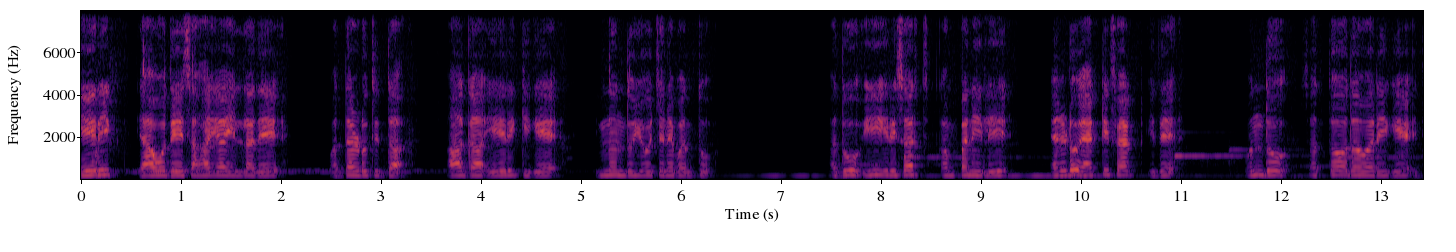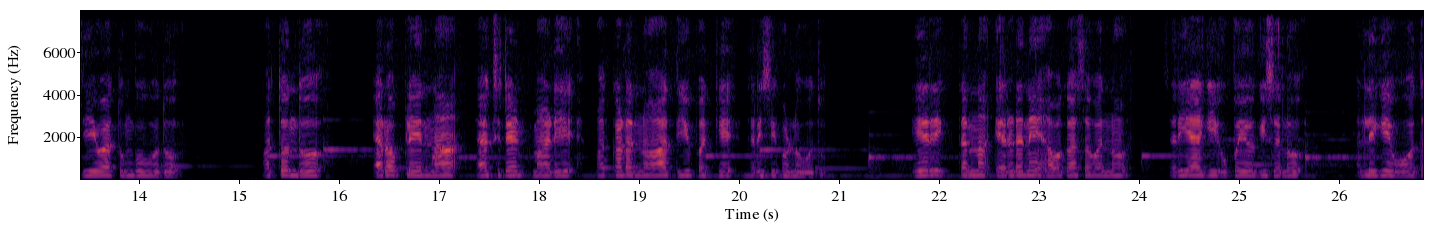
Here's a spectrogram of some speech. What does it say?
ಏರಿಕ್ ಯಾವುದೇ ಸಹಾಯ ಇಲ್ಲದೆ ಒದ್ದಾಡುತ್ತಿದ್ದ. ಆಗ ಏರಿಕ್ಕಿಗೆ ಇನ್ನೊಂದು ಯೋಚನೆ ಬಂತು. ಅದು ಈ ರಿಸರ್ಚ್ ಕಂಪನಿಲಿ ಎರಡು ಆ್ಯಕ್ಟಿಫ್ಯಾಕ್ಟ್ ಇದೆ. ಒಂದು ಸತ್ತೋದವರಿಗೆ ಜೀವ ತುಂಬುವುದು, ಮತ್ತೊಂದು ಏರೋಪ್ಲೇನ್ನ ಆಕ್ಸಿಡೆಂಟ್ ಮಾಡಿ ಮಕ್ಕಳನ್ನು ಆ ದ್ವೀಪಕ್ಕೆ ಕರೆಸಿಕೊಳ್ಳುವುದು. ಏರಿಕ್ ತನ್ನ ಎರಡನೇ ಅವಕಾಶವನ್ನು ಸರಿಯಾಗಿ ಉಪಯೋಗಿಸಲು ಅಲ್ಲಿಗೆ ಹೋದ.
